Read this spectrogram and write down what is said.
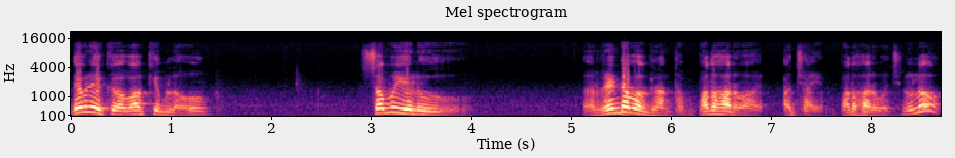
దేవుని యొక్క వాక్యంలో సమూయలు రెండవ గ్రంథం పదహారవ అధ్యాయం పదహారవ వచనంలో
